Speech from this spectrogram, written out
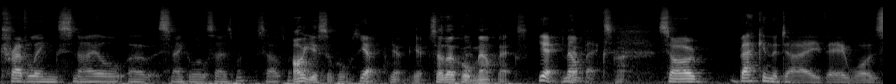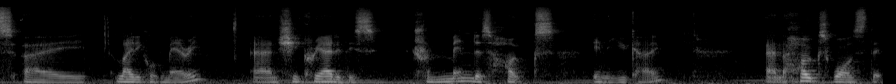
Traveling snail, uh, snake oil salesman. Salesman. Oh yes, of course. Yeah, yeah, yeah. So they're called mountebanks. Yeah, mountebanks. Right. So back in the day, there was a lady called Mary, and she created this tremendous hoax in the UK. And the hoax was that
